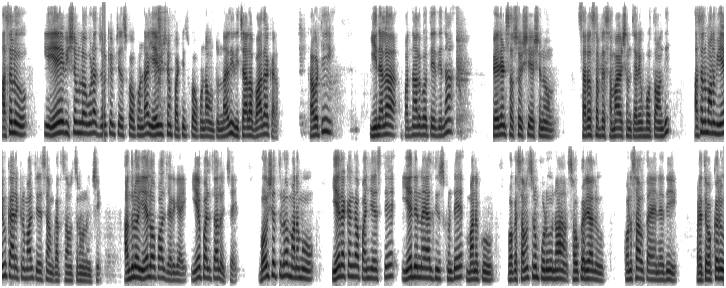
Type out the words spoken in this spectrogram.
అసలు ఏ విషయంలో కూడా జోక్యం చేసుకోకుండా ఏ విషయం పట్టించుకోకుండా ఉంటున్నారు. ఇది చాలా బాధాకరం. కాబట్టి ఈ నెల పద్నాలుగో తేదీన పేరెంట్స్ అసోసియేషన్ సర్వసభ్య సమావేశం జరగబోతోంది. అసలు మనం ఏమి కార్యక్రమాలు చేశాం గత సంవత్సరం నుంచి? అందులో ఏ లోపాలు జరిగాయి? ఏ ఫలితాలు వచ్చాయి? భవిష్యత్తులో మనము ఏ రకంగా పనిచేస్తే ఏ నిర్ణయాలు తీసుకుంటే మనకు ఒక సంవత్సరం పొడవునా సౌకర్యాలు కొనసాగుతాయనేది ప్రతి ఒక్కరూ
